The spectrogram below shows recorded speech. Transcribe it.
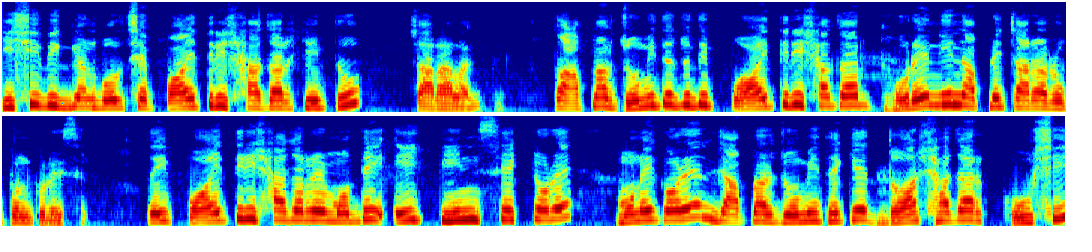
কৃষি বিজ্ঞান বলছে পঁয়ত্রিশ হাজার কিন্তু চারা লাগবে। তো আপনার জমিতে যদি পঁয়ত্রিশ হাজার ধরে নিন আপনি চারা রোপণ করেছেন তো এই পঁয়ত্রিশ হাজারের মধ্যে এই তিন সেক্টরে মনে করেন যে আপনার জমি থেকে দশ হাজার কুশি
